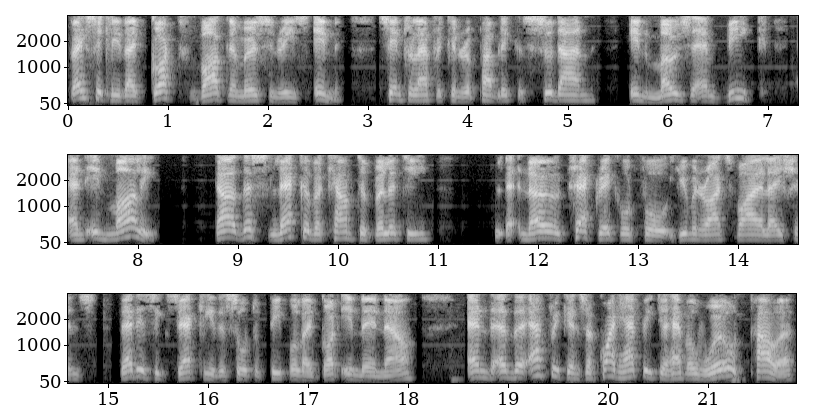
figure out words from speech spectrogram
basically they've got Wagner mercenaries in Central African Republic, Sudan, in Mozambique, and in Mali. Now, this lack of accountability, no track record for human rights violations, that is exactly the sort of people they've got in there now. And uh, the Africans are quite happy to have a world power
